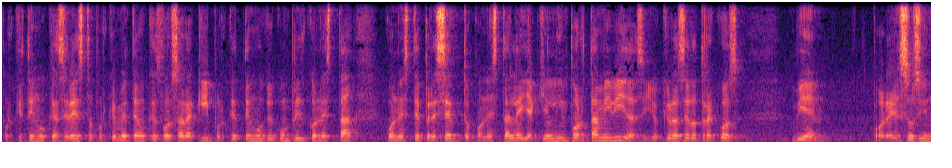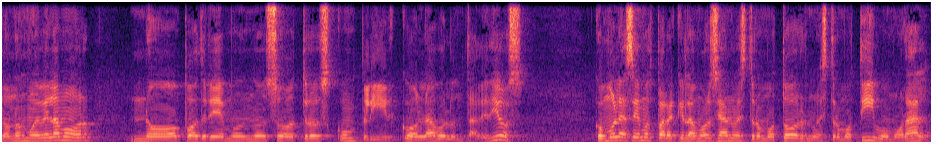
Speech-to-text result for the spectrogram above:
¿Por qué tengo que hacer esto? ¿Por qué me tengo que esforzar aquí? ¿Por qué tengo que cumplir con, esta, con este precepto, con esta ley? ¿A quién le importa mi vida si yo quiero hacer otra cosa? Bien, por eso si no nos mueve el amor, no podremos nosotros cumplir con la voluntad de Dios. ¿Cómo le hacemos para que el amor sea nuestro motor, nuestro motivo moral?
